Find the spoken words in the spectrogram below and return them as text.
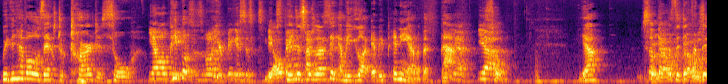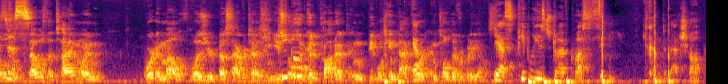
We didn't have all those extra charges, so Yellow Pages People- was about your biggest ex- expense. Yellow Pages was I another thing, and we got every penny out of it back. Yeah, yeah. So, yeah. So that was a different also- business. that was the time when word of mouth was your best advertising. You sold a good product, and people came back Yep. for it and told everybody else. Yes, people used to drive across the city to come to that shop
